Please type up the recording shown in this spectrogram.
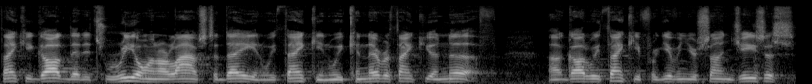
Thank you, God, that it's real in our lives today, and we thank you, and we can never thank you enough. Uh, God, we thank you for giving your Son Jesus.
